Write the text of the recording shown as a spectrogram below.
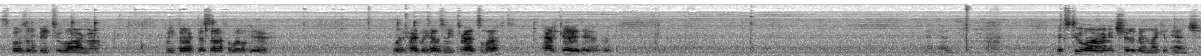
suppose it'll be too long. Me back this off a little here. Where it hardly has any threads left. Not a good idea, but. It's too long. It should have been like an inch.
